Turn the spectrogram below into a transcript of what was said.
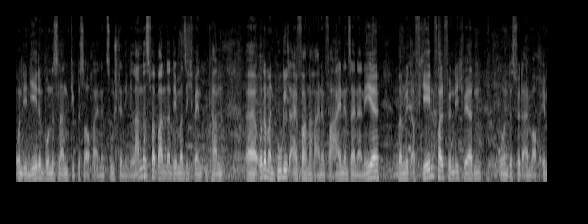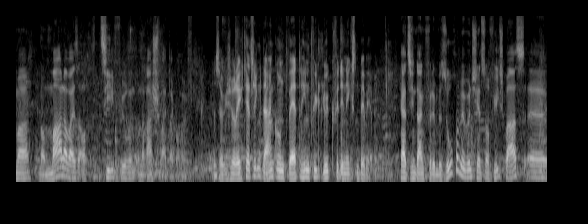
Und in jedem Bundesland gibt es auch einen zuständigen Landesverband, an den man sich wenden kann. Äh, oder man googelt einfach nach einem Verein in seiner Nähe. Man wird auf jeden Fall fündig werden und es wird einem auch immer normalerweise auch zielführend und rasch weitergeholfen. Dann sage ich schon recht herzlichen Dank und weiterhin viel Glück für die nächsten Bewerbe. Herzlichen Dank für den Besuch und wir wünschen jetzt noch viel Spaß äh,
